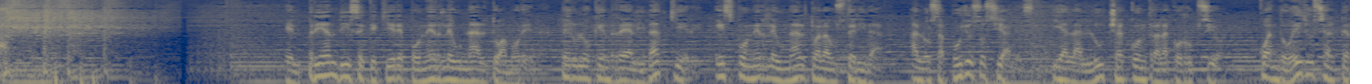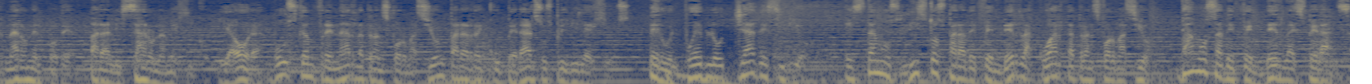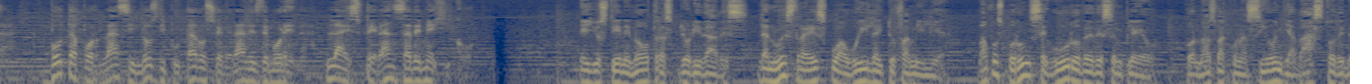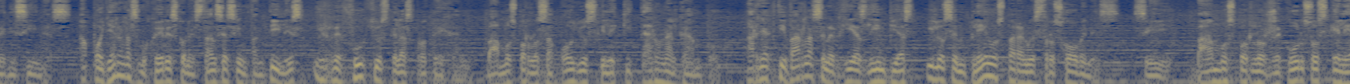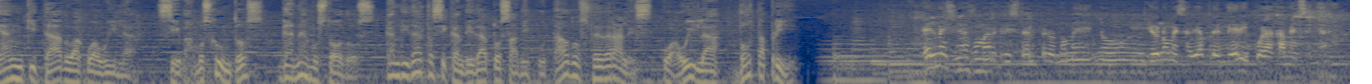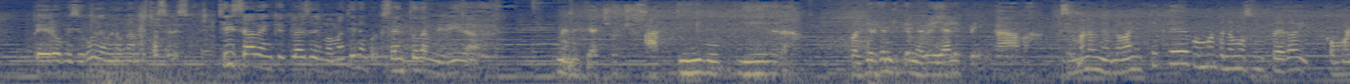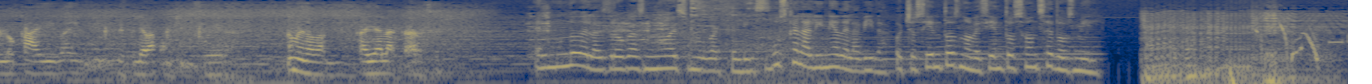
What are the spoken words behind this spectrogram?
El PRIAN dice que quiere ponerle un alto a Morena, pero lo que en realidad quiere es ponerle un alto a la austeridad, a los apoyos sociales y a la lucha contra la corrupción. Cuando ellos se alternaron el poder, paralizaron a México y ahora buscan frenar la transformación para recuperar sus privilegios. Pero el pueblo ya decidió. Estamos listos para defender la cuarta transformación. Vamos a defender la esperanza. Vota por las y los diputados federales de Morena, la esperanza de México. Ellos tienen otras prioridades. La nuestra es Coahuila y tu familia. Vamos por un seguro de desempleo, con más vacunación y abasto de medicinas. Apoyar a las mujeres con estancias infantiles y refugios que las protejan. Vamos por los apoyos que le quitaron al campo. A reactivar las energías limpias y los empleos para nuestros jóvenes. Sí, vamos por los recursos que le han quitado a Coahuila. Si vamos juntos, ganamos todos. Candidatas y candidatos a diputados federales. Coahuila, vota PRI. Él me enseñó a fumar cristal, pero no me, no, yo no me sabía aprender y por acá me enseñaron. Pero mis hijos a mí no me han visto hacer eso. Sí saben qué clase de mamá tienen porque saben toda mi vida. Me metí a chochos, activo, piedra. Cualquier gente que me veía le pegaba. Mis hermanas me hablaban, ¿y qué qué? ¿Cómo tenemos un pedo? Y como loca iba y me, me peleaba con quien fuera. No me daba miedo, caía a la cárcel. El mundo de las drogas no es un lugar feliz. Busca la línea de la vida. 800-911-2000.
